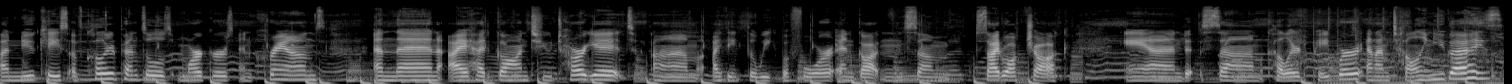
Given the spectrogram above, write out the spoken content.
a new case of colored pencils, markers, and crayons. And then I had gone to Target, um, I think the week before, and gotten some sidewalk chalk and some colored paper. And I'm telling you guys,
